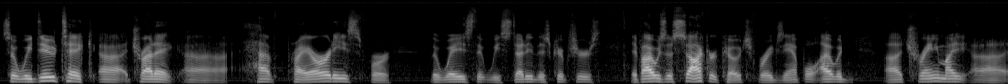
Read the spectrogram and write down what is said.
So we do take, uh, try to uh, have priorities for the ways that we study the scriptures. If I was a soccer coach, for example, I would uh, train my uh,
